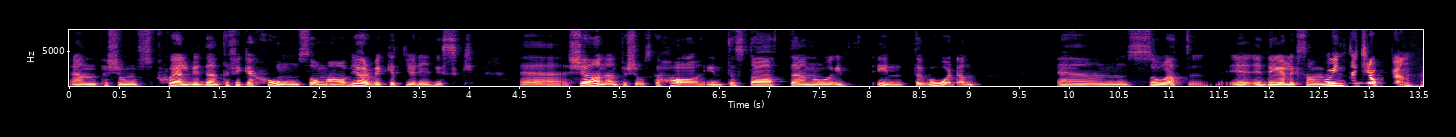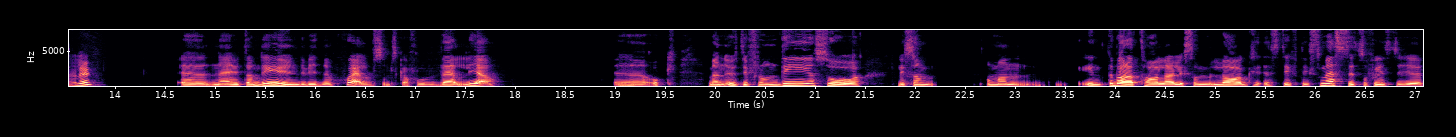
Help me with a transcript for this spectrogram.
en persons självidentifikation som avgör vilket juridiskt eh, kön en person ska ha. Inte staten och inte vården. Eh, så att i, det liksom... Och inte kroppen, eller? Eh, nej, utan det är individen själv som ska få välja. Mm. och, men utifrån det så, liksom, om man inte bara talar liksom lagstiftningsmässigt så finns det ju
